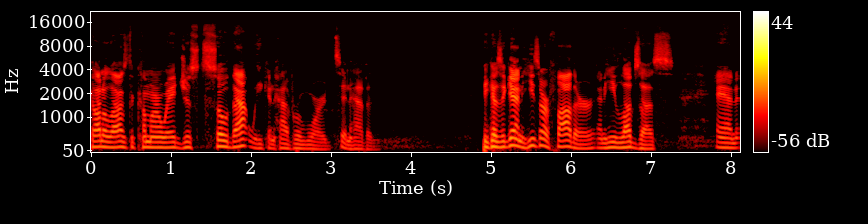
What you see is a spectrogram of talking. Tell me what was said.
God allows to come our way just so that we can have rewards in heaven. Because again, He's our Father and He loves us. And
